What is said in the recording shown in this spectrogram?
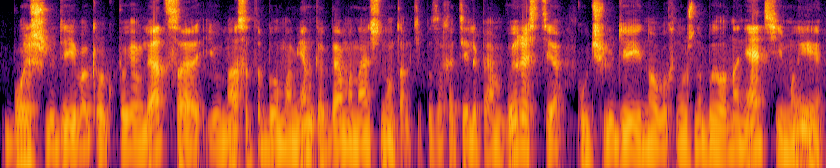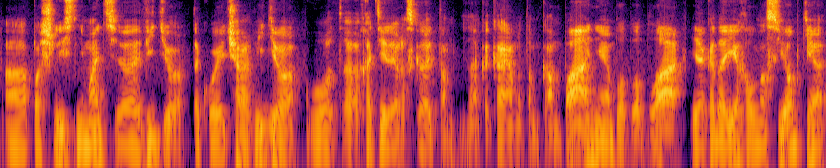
больше людей вокруг появляться, и у нас это был момент, когда мы начали, ну, там, типа, захотели прям вырасти, кучу людей новых нужно было нанять, и мы а, пошли снимать а, видео, такое HR-видео, вот, а, хотели рассказать там, не знаю, какая мы там компания, бла-бла-бла. Я когда ехал на съемки,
